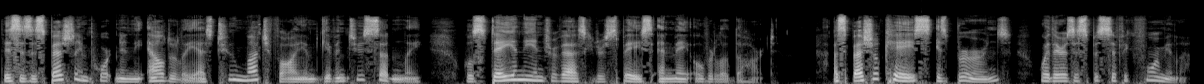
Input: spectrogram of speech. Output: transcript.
This is especially important in the elderly as too much volume given too suddenly will stay in the intravascular space and may overload the heart. A special case is burns, where there is a specific formula,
